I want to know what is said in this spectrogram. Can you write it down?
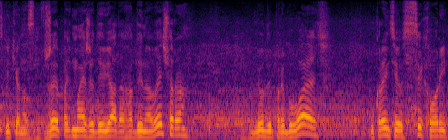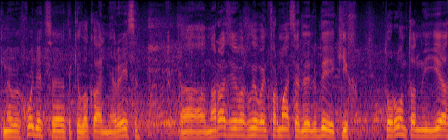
Скільки у нас? Вже майже 9 година вечора. Люди прибувають. Українці з цих воріт не виходять, це такі локальні рейси. Наразі важлива інформація для людей, яких Торонто не є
